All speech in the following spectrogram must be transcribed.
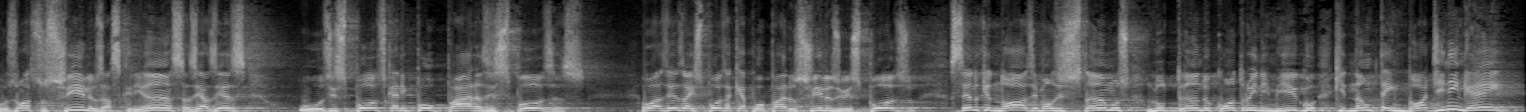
os nossos filhos, as crianças, e às vezes os esposos querem poupar as esposas, ou às vezes a esposa quer poupar os filhos e o esposo, sendo que nós, irmãos, estamos lutando contra o inimigo que não tem dó de ninguém.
